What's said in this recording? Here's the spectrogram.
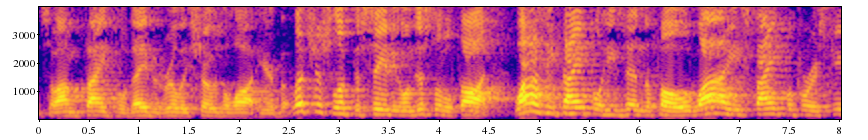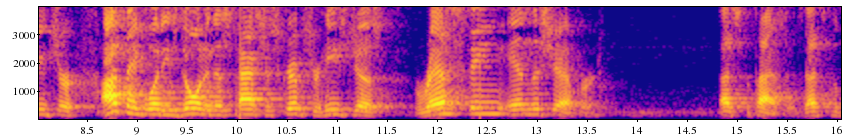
And so I'm thankful David really shows a lot here. But let's just look this evening on just a little thought. Why is he thankful he's in the fold? Why he's thankful for his future? I think what he's doing in this passage of Scripture, he's just resting in the shepherd. That's the passage. That's the,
